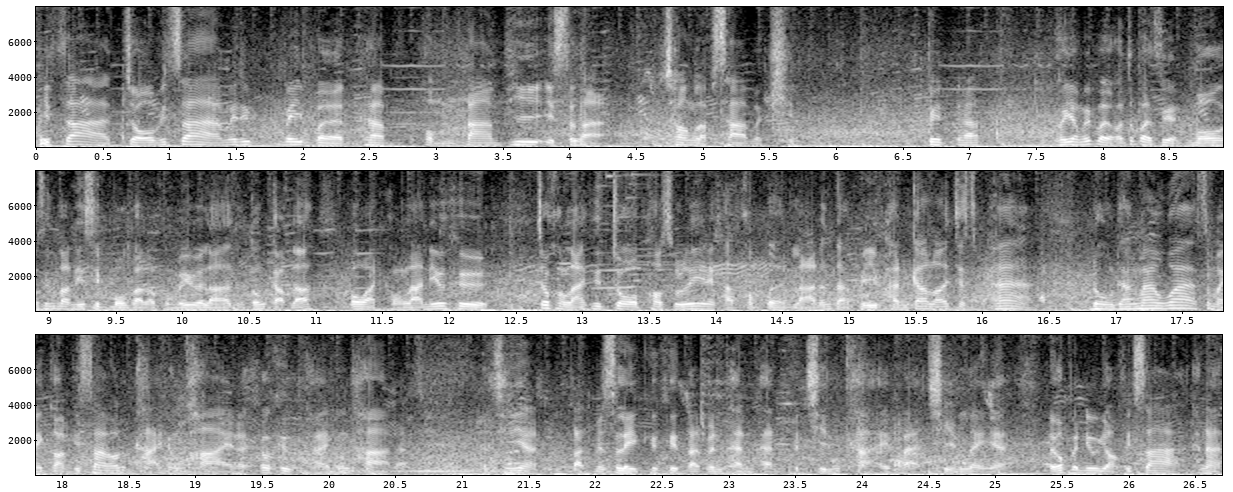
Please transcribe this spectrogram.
พิซซ่าโจพิซซ่าไม่ได้ไม่เปิดครับ ผมตามพี่อิสระช่องรับทราบมากินปิดครับเขายังไม่เปิดเขาจะเปิด11โมงซึ่งตอนนี้ 10โมงก่อนแล้วผมไม่มีเวลาเดี๋ยวต้องกลับแล้วประวัติของร้านนี้ก็คือ เจ้าของร้านคือโจพอลซูรี่นะครับเขาเปิดร้านตั้งแต่ปี 1975 โด่งดังมากว่าสมัยก่อนพิซซ่าเขาขายทั้งพายนะก็คือขายทั้งถาดอะแต่ที่เนี่ยตัดเป็นสลิกก็คือตัดเป็นแผ่นๆเป็นชิ้นขาย 8 ชิ้นอะไรเงี้ยแล้วก็เป็นนิวยอร์กพิซซ่าขนาด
